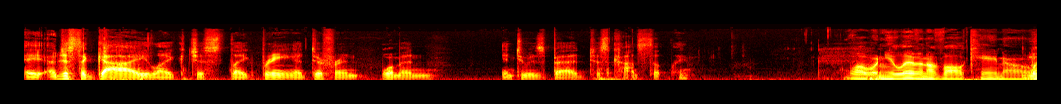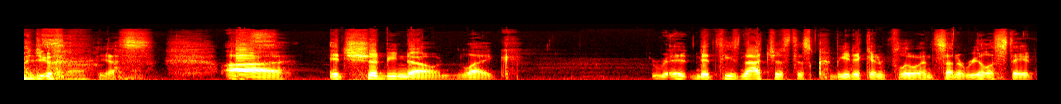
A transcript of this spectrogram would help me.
a just a guy like just like bringing a different woman into his bed just constantly. Well, when you live in a volcano, When you, it's, uh, yes, uh, it should be known. Like, it, it's, he's not just this comedic influence and a real estate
